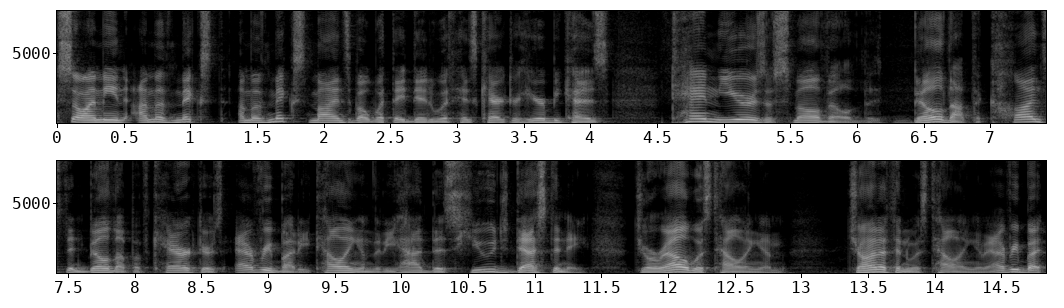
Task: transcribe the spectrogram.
so I mean, I'm of mixed I'm of mixed minds about what they did with his character here because 10 years of Smallville, the build up, the constant build up of characters, everybody telling him that he had this huge destiny. Jor-El was telling him, Jonathan was telling him, everybody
